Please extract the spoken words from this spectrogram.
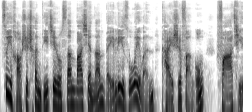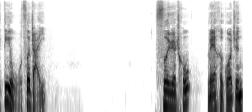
最好是趁敌进入三八线南北立足未稳，开始反攻，发起第五次战役。四月初，联合国军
